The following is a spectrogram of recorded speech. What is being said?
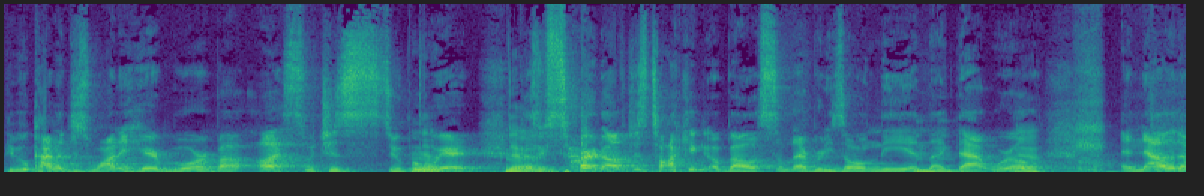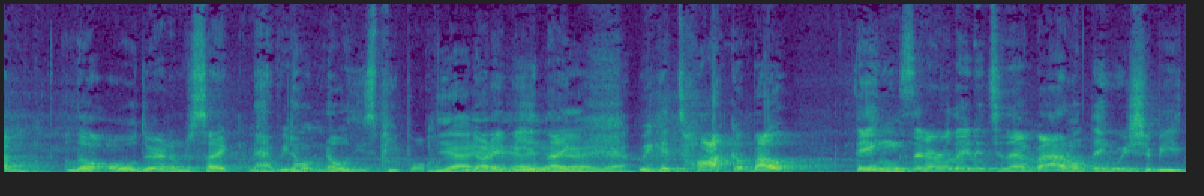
People kind of just want to hear more about us, which is super Yeah. weird Yeah. because we started off just talking about celebrities only and like that world, and now that I'm a little older and I'm just like, man, we don't know these people. Yeah, you know yeah, what I yeah, mean? yeah, like yeah, yeah. we could talk about things that are related to them, but I don't think we should be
